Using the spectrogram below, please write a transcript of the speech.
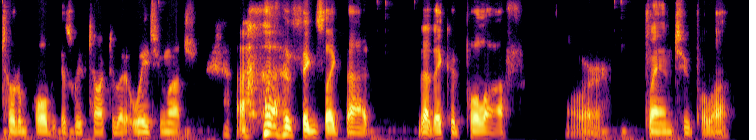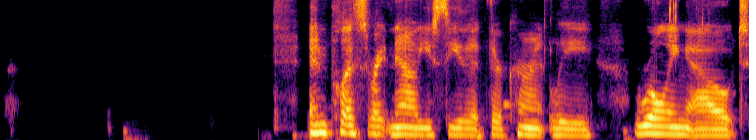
totem pole because we've talked about it way too much. Uh, things like that that they could pull off or plan to pull off. And plus, right now, you see that they're currently rolling out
